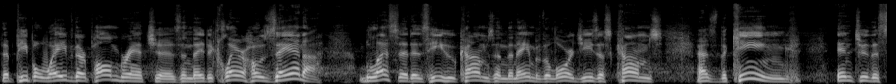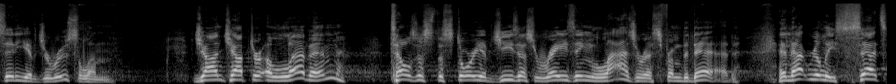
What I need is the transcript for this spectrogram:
that people wave their palm branches and they declare, Hosanna, blessed is he who comes in the name of the Lord. Jesus comes as the king into the city of Jerusalem. John chapter 11 tells us the story of Jesus raising Lazarus from the dead. And that really sets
